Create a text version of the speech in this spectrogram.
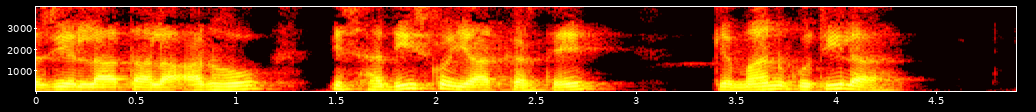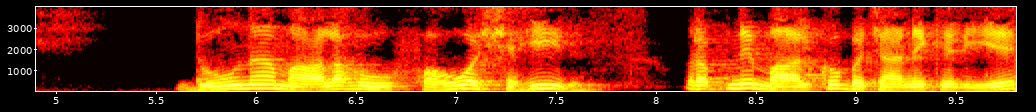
رضی اللہ تعالی عنہ اس حدیث کو یاد کرتے کہ من کتیلا دونا مالہ فہو شہید اور اپنے مال کو بچانے کے لیے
